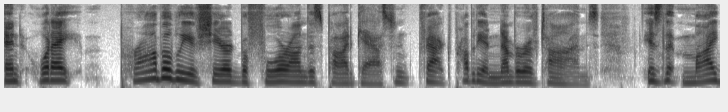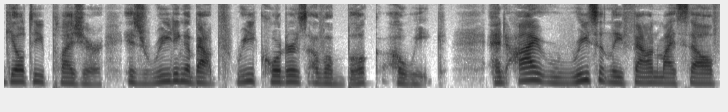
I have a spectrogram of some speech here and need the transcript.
And what I probably have shared before on this podcast, in fact, probably a number of times, is that my guilty pleasure is reading about three quarters of a book a week. And I recently found myself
